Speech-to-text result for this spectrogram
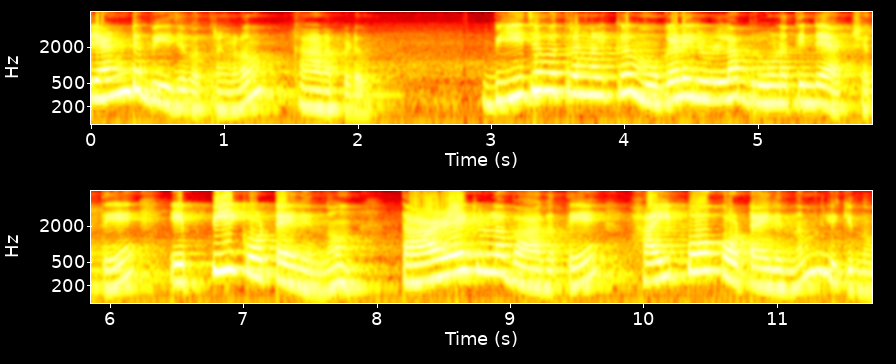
രണ്ട് ബീജപത്രങ്ങളും കാണപ്പെടും. ബീജപത്രങ്ങൾക്ക് മുകളിലുള്ള ഭ്രൂണത്തിന്റെ അക്ഷത്തെ എപ്പികോട്ടയിൽ എന്നും താഴേക്കുള്ള ഭാഗത്തെ ഹൈപ്പോകോട്ടയിൽ എന്നും വിളിക്കുന്നു.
